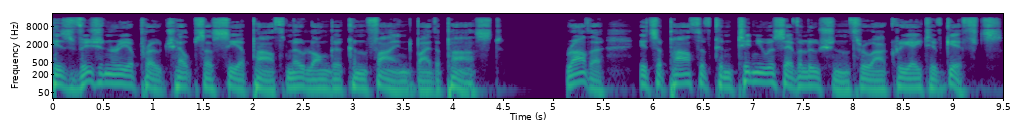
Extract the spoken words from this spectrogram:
His visionary approach helps us see a path no longer confined by the past. Rather, it's a path of continuous evolution through our creative gifts.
